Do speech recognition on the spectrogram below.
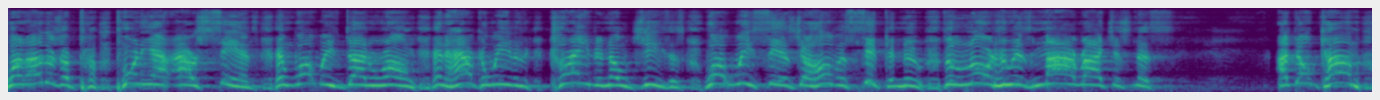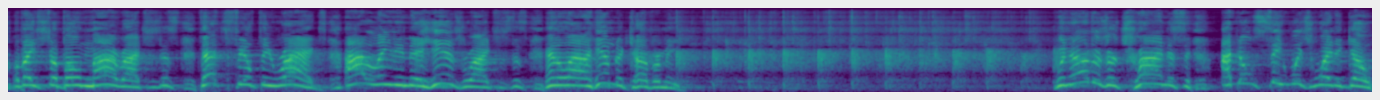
While others are p- pointing out our sins and what we've done wrong and how can we even claim to know Jesus, what we see is Jehovah Tsidkenu, the Lord who is my righteousness. I don't come based upon my righteousness. That's filthy rags. I lean into his righteousness and allow him to cover me. When others are trying to see, I don't see which way to go.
